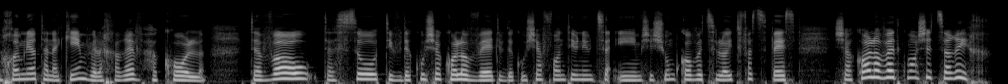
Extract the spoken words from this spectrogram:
יכולים להיות ענקים ולחרב הכל. תבואו, תעשו, תבדקו שהכל עובד, תבדקו שהפונטים נמצאים, ששום קובץ לא יתפספס, שהכל עובד כמו שצריך.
